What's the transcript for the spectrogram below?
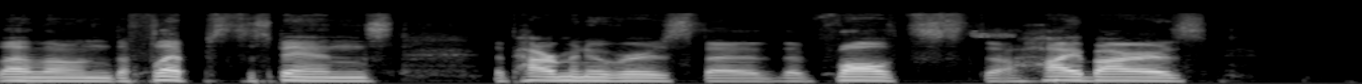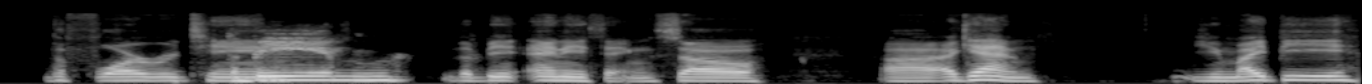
let alone the flips, the spins, the power maneuvers, the the vaults, the high bars, the floor routine, the beam, the beam, anything. So uh, again, you might be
